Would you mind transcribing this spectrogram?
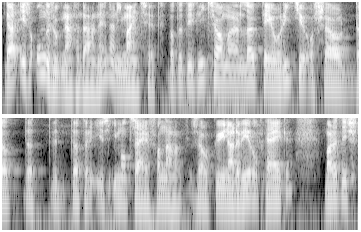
daar is onderzoek naar gedaan, hè, naar die mindset. Want het is niet zomaar een leuk theorietje of zo dat, dat, dat er is iemand zei van nou, zo kun je naar de wereld kijken. Maar het is,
